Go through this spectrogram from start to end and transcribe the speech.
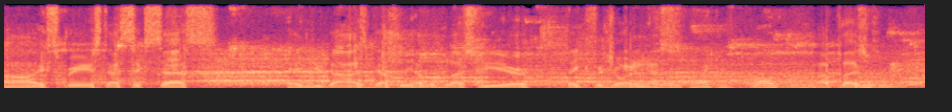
uh, experience that success. And you guys definitely have a blessed year. Thank you for joining us. Thank you. My pleasure.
